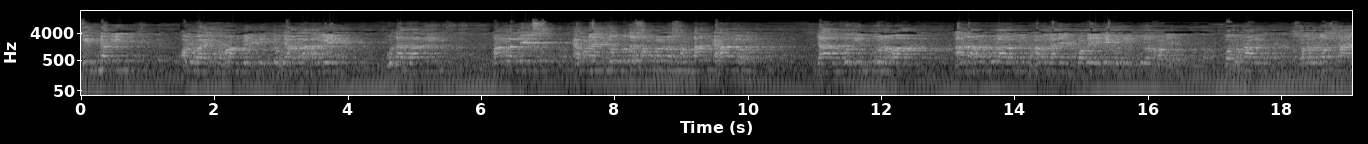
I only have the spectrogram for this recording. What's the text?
চিন্তাবিদ অপর এক মহান ব্যক্তিত্বকে আমরা হারিয়ে গোটা জাতি, বাংলাদেশ এমন এক যোগ্যতা সম্পন্ন সন্তানকে হারাল, যার ক্ষতির পূরণ হওয়া আল্লাহ ভালো জানেন কবে যে ক্ষতির পূরণ হবে। গতকাল সকাল দশটায়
